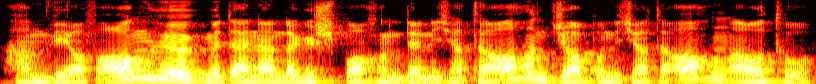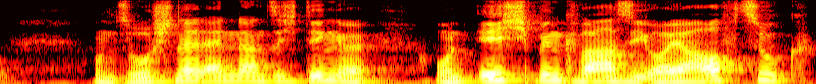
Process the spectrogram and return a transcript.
haben wir auf Augenhöhe miteinander gesprochen, denn ich hatte auch einen Job und ich hatte auch ein Auto. Und so schnell ändern sich Dinge. Und ich bin quasi euer Aufzug.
